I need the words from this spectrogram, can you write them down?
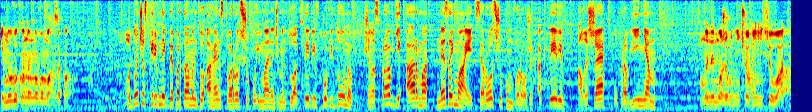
і ми виконуємо вимоги закону. Водночас керівник департаменту агентства розшуку і менеджменту активів повідомив, що насправді АРМА не займається розшуком ворожих активів, а лише управлінням. Ми не можемо нічого ініціювати,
